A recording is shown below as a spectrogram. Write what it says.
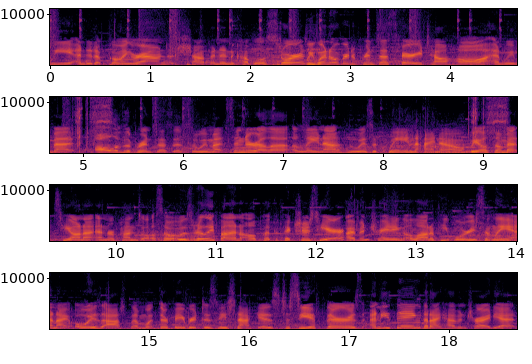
we ended up going around, shopping in a couple of stores. We went over to Princess Fairy Tale Hall and we met all of the princesses. So we met Cinderella, Elena, who is a queen, I know. We also met Tiana and Rapunzel. So it was really fun. I'll put the pictures here. I've been training a lot of people recently and I always ask them what their favorite Disney snack is to see if there is anything that I haven't tried yet.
